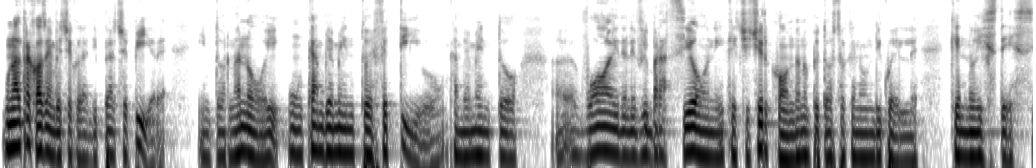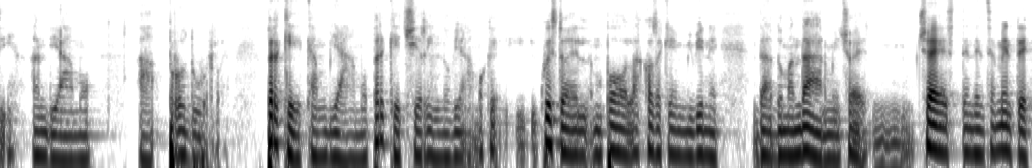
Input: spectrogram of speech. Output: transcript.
Un'altra cosa invece è quella di percepire intorno a noi un cambiamento effettivo, un cambiamento eh, vuoi delle vibrazioni che ci circondano piuttosto che non di quelle che noi stessi andiamo a produrre. Perché cambiamo? Perché ci rinnoviamo? Questa è un po' la cosa che mi viene da domandarmi, cioè c'è tendenzialmente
